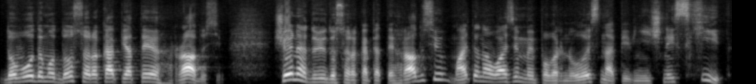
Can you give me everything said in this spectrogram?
доводимо до 45 градусів. Щойно я довів до 45 градусів, майте на увазі, ми повернулись на північний схід.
